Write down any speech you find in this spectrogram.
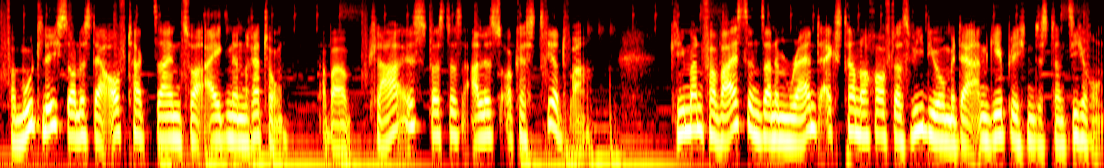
Vermutlich soll es der Auftakt sein zur eigenen Rettung. Aber klar ist, dass das alles orchestriert war. Kliman verweist in seinem Rant extra noch auf das Video mit der angeblichen Distanzierung.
